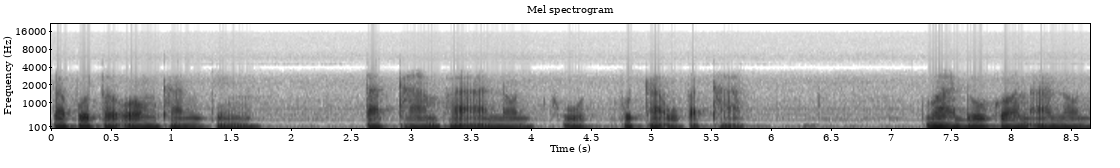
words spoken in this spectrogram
พระพุทธองค์ท่านจึงตัดถามพระอานนท์พูดพุทธอุปถากว่าดูก่อนอานนท์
